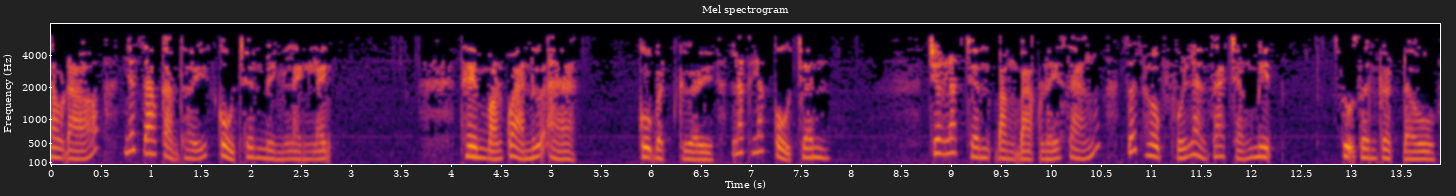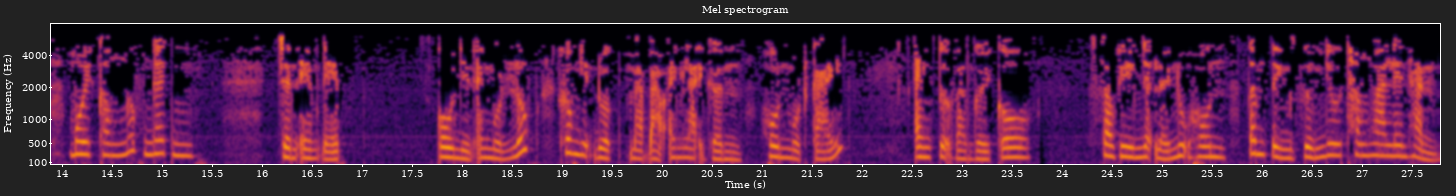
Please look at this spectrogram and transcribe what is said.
Sau đó, Nhất dao cảm thấy cổ chân mình lành lạnh. Thêm món quà nữa à? Cô bật cười, lắc lắc cổ chân. Chiếc lắc chân bằng bạc lóe sáng, rất hợp với làn da trắng mịn. Dụ dân gật đầu, môi cong ngốc nghếch. Chân em đẹp. Cô nhìn anh một lúc, không nhịn được mà bảo anh lại gần, hôn một cái. Anh tựa vào người cô. Sau khi nhận lấy nụ hôn, tâm tình dường như thăng hoa lên hẳn,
